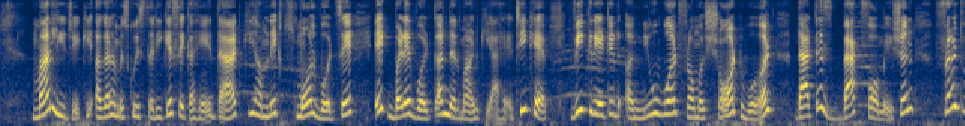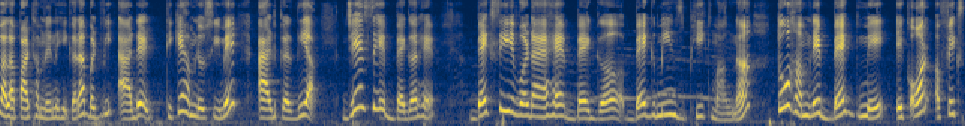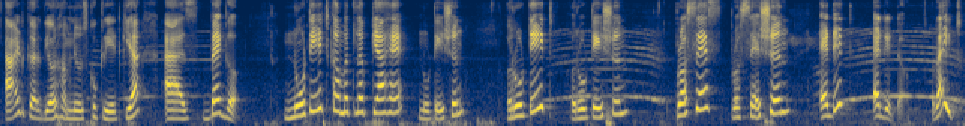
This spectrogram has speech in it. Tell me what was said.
मान लीजिए कि अगर हम इसको इस तरीके से कहें दैट कि हमने एक स्मॉल वर्ड से एक बड़े वर्ड का निर्माण किया है, ठीक है? We created a new word from a short word that is back formation front वाला पार्ट हमने नहीं करा बट वी एडेड ठीक है? हमने उसी में ऐड कर दिया। जैसे बेगर है बेग से ये वर्ड आया है बैग बेग मीन्स भीख मांगना. तो हमने बेग में एक और अफिक्स ऐड कर दिया और हमने उसको क्रिएट किया एज बेगर नोटेट का मतलब क्या है? Notation rotate rotation process procession edit editor right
